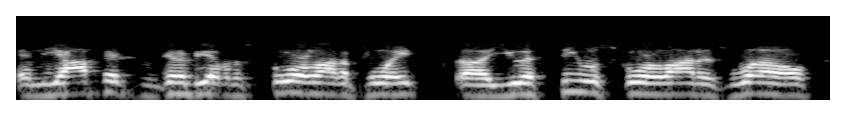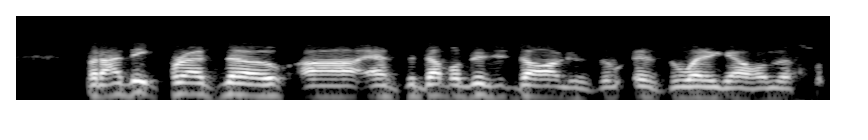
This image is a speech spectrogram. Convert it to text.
and the offense is going to be able to score a lot of points. Uh, USC will score a lot as well. But I think Fresno uh, as the double-digit dog is the, is the way to go on this one.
